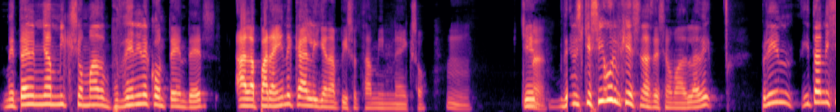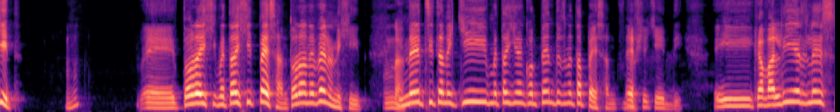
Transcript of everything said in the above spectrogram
Μετά είναι μια μίξη ομάδων που δεν είναι contenders, αλλά παρά είναι καλή για να πεις ότι θα μείνουν έξω. Μμ. Και Ναι. δεν είσαι και σίγουρη ποιες είναι αυτές οι ομάδες. Δηλαδή, πριν ήταν η Hit. Μμμ. Ε, τώρα οι Heat- μετά οι Hit πέσαν. Τώρα ανεβαίνουν οι Hit. Ναι. Οι Nets ήταν εκεί, μετά γίνανε contenders, μετά πέσαν. Ναι. Έφυγε ο KD. Οι Cavaliers λες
